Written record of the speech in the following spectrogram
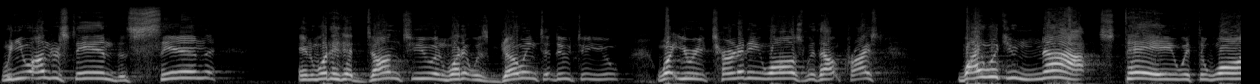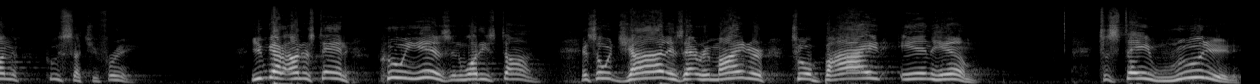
when you understand the sin and what it had done to you and what it was going to do to you, what your eternity was without Christ, why would you not stay with the one who set you free? You've got to understand who he is and what he's done. And so, John is that reminder to abide in him, to stay rooted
